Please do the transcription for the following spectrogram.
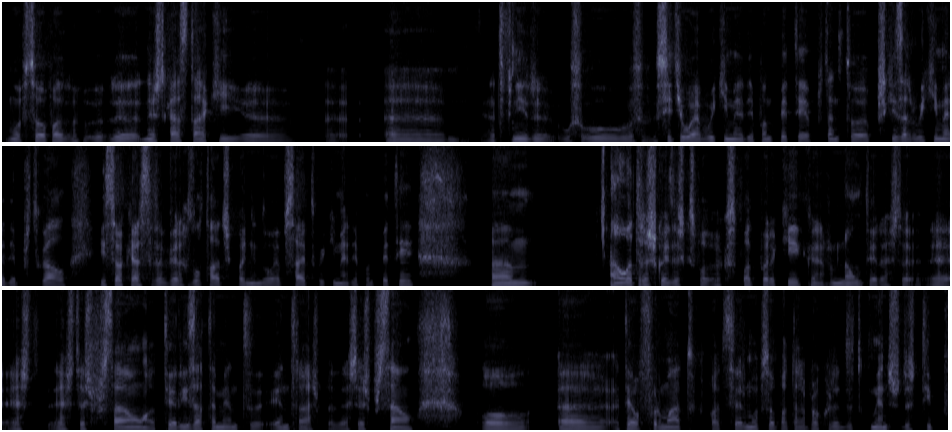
uma pessoa pode, uh, neste caso está aqui uh, uh, a definir o, o sítio web wikimedia.pt, portanto estou a pesquisar Wikimedia Portugal e só quero ver resultados que venham do website wikimedia.pt. Um, há outras coisas que se, pode, que se pode pôr aqui, que não ter esta, esta, esta expressão ou ter exatamente entre aspas esta expressão ou uh, até o formato que pode ser, uma pessoa pode estar à procura de documentos do tipo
